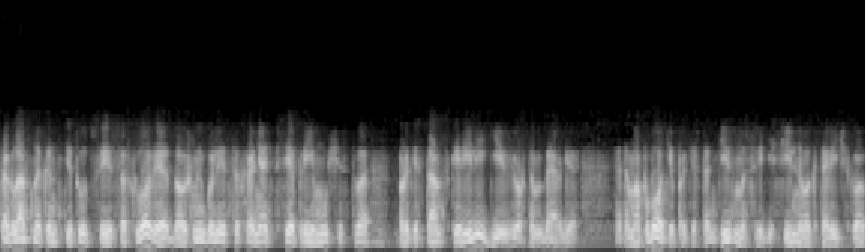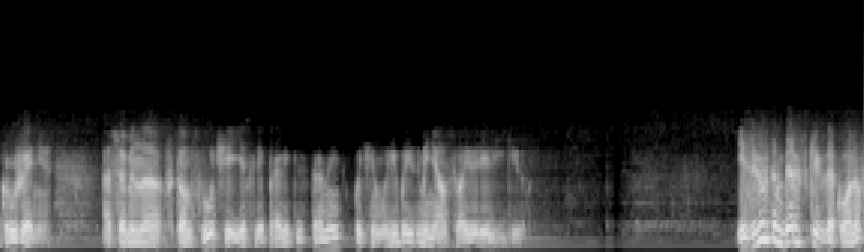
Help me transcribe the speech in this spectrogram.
Согласно Конституции, сословия должны были сохранять все преимущества протестантской религии в Вюртемберге, этом оплоте протестантизма среди сильного католического окружения, особенно в том случае, если правитель страны почему-либо изменял свою религию. Из вюртембергских законов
